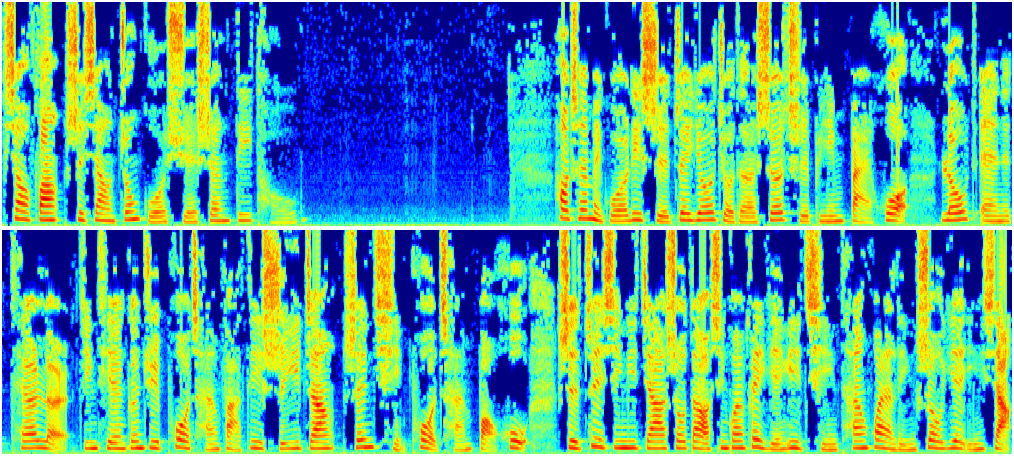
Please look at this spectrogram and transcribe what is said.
校方是向中国学生低头。号称美国历史最悠久的奢侈品百货。Load and Teller 今天根据破产法第十一章申请破产保护，是最新一家受到新冠肺炎疫情瘫痪零售业影响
